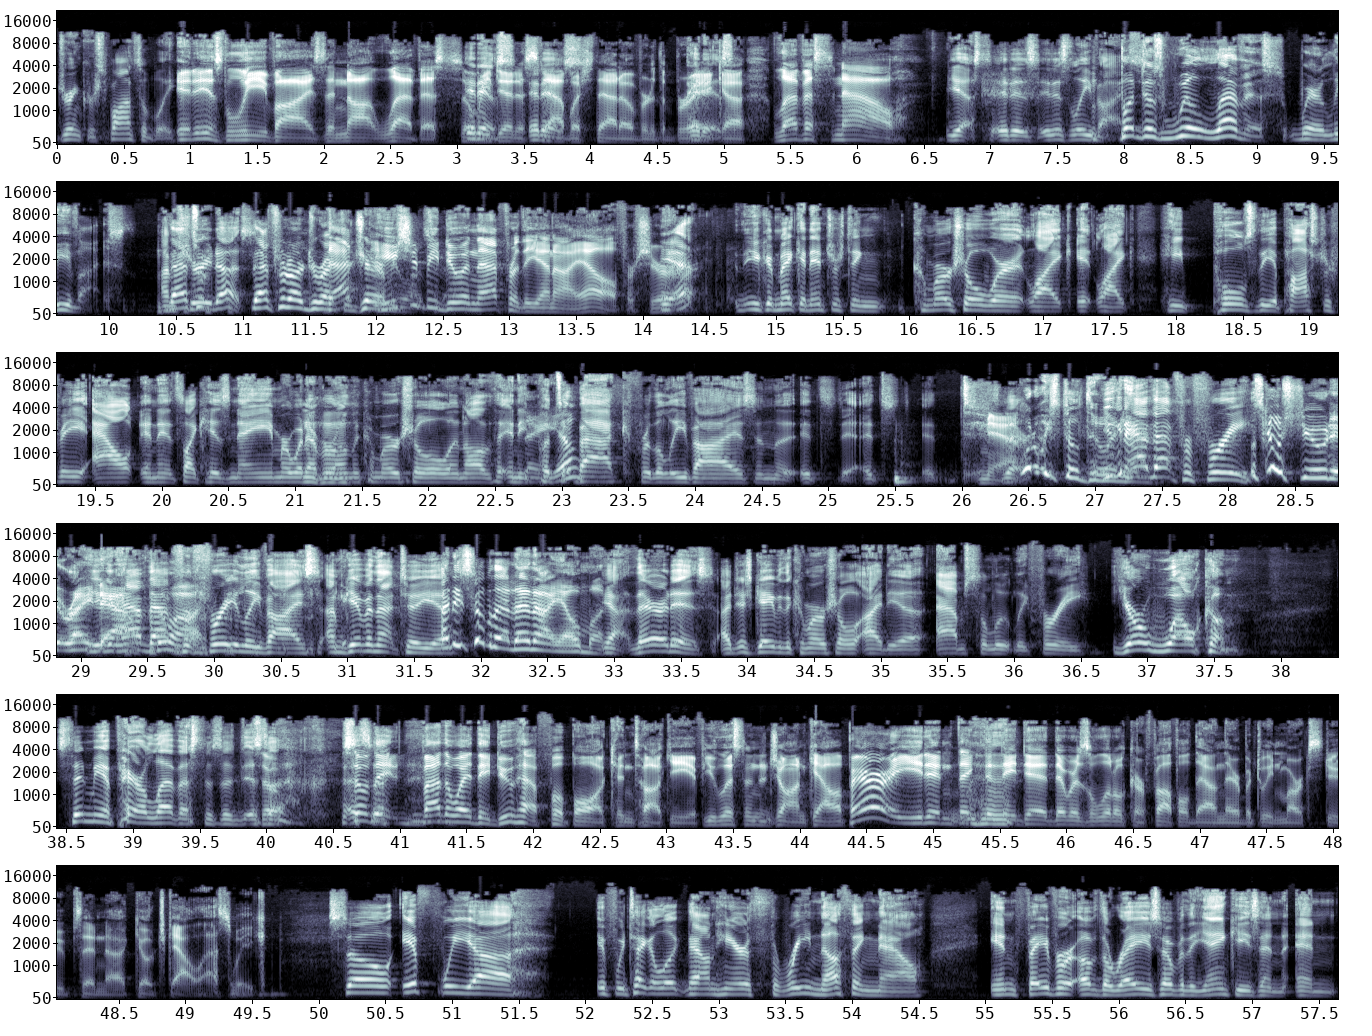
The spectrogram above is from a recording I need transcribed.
drink responsibly. It is Levi's and not Levis. So It we is. did establish that over the break. Uh, Levis now. Yes, it is. It is Levi's. But does Will Levis wear Levi's? I'm That's sure he does. That's what our director That, Jeremy he should wants be to doing that for the NIL for sure. Yeah. You could make an interesting commercial where it like it like he pulls the apostrophe out and it's like his name or whatever mm-hmm. on the commercial and all the and he There puts it back for the Levi's and the it's it's, it's Yeah. there. What are we still doing? You can here? have that for free. Let's go shoot it right you now. You can have that Come for on. free, Levi's. I'm giving that to you. I need some of that NIL money. Yeah, there it is. I just gave you the commercial idea, absolutely free. You're welcome. Send me a pair of Levis as a, as So, a so they, a- by the way, they do have football at Kentucky. If you listen to John Calipari, you didn't think that they did. There was a little kerfuffle down there between Mark Stoops and uh, Coach Cal last week. So if we uh if we take a look down here, three nothing now in favor of the Rays over the Yankees, and and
